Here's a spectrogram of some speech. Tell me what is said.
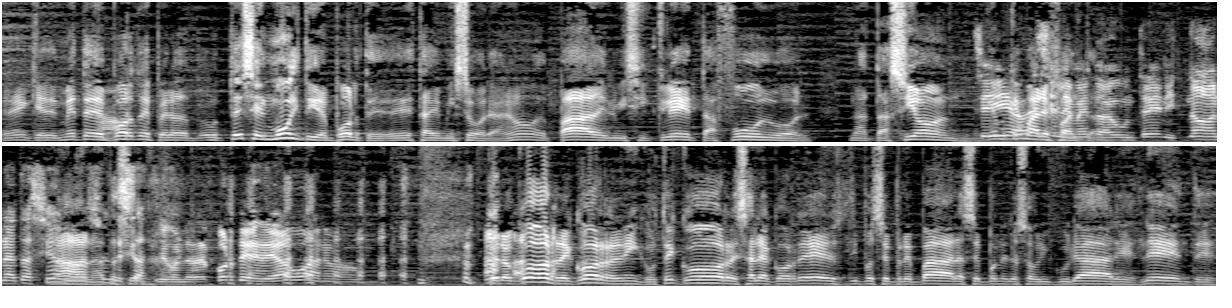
eh, que mete deportes, pero usted es el multideporte de esta emisora, ¿no? Pádel, bicicleta, fútbol, natación. Sí, ¿Qué, más le falta? algún tenis. No, natación no, natación. un desastre. Con los deportes de agua no. pero corre, corre, Nico. Usted corre, sale a correr, ese tipo se prepara, se pone los auriculares, lentes.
